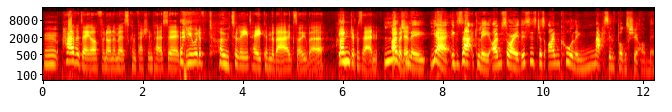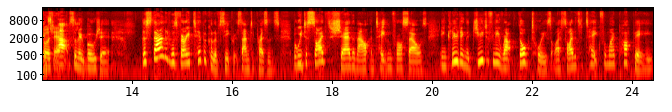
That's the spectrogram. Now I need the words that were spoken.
Mm, have a day off, anonymous confession person. You would have totally taken the bag sober. 100%. I would. Literally, yeah, exactly. I'm sorry. This is just, I'm calling massive bullshit on this. Bullshit. Absolute bullshit. The standard was very typical of Secret Santa presents, but we decided to share them out and take them for ourselves, including the dutifully wrapped dog toys that I decided to take for my puppy.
